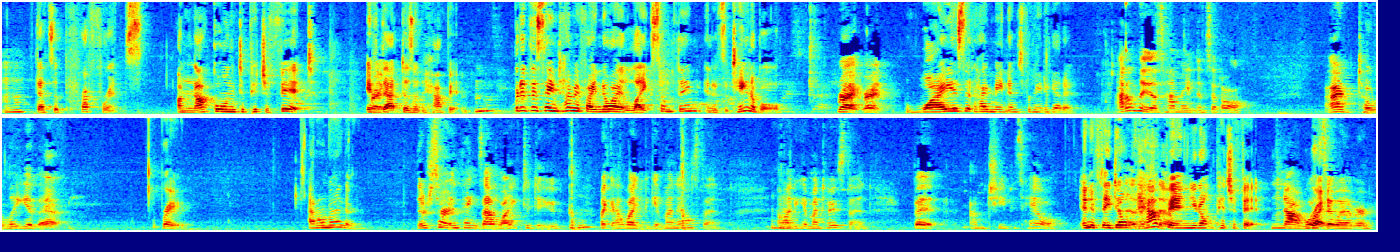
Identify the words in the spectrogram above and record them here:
Mhm. That's a preference. I'm not going to pitch a fit if Right. that doesn't happen. Mhm. But at the same time, if I know I like something and it's attainable, Right, right. why is it high maintenance for me to get it? I don't think that's high maintenance at all. I totally get that. Right. I don't either. There's certain things I like to do. Mhm. Like I like to get my nails done. I like to get my toes done. But I'm cheap as hell. And if they don't happen, stuff. you don't pitch a fit. Not whatsoever.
